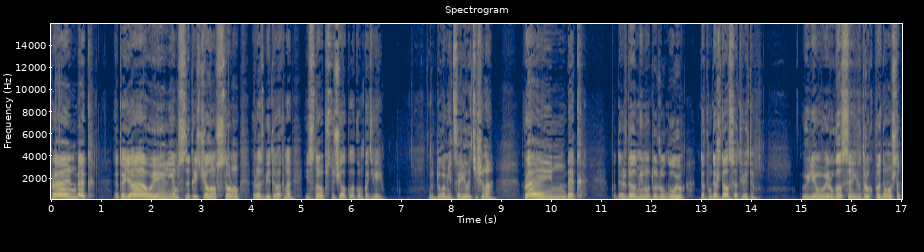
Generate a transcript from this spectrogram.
«Райнбек, это я, Уильямс!» — закричал он в сторону разбитого окна и снова постучал кулаком по двери. В доме царила тишина. «Райнбек!» — подождал минуту-другую, так не дождался ответа. Уильям выругался и вдруг подумал, что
